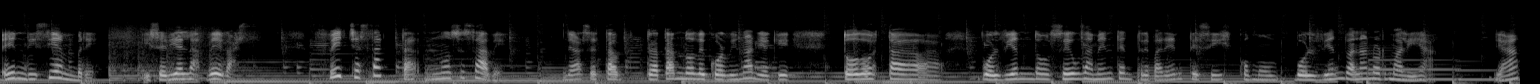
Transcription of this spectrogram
en diciembre y sería en Las Vegas. Fecha exacta no se sabe. Ya se está tratando de coordinar ya que todo está volviendo seudamente entre paréntesis, como volviendo a la normalidad, ¿ya?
